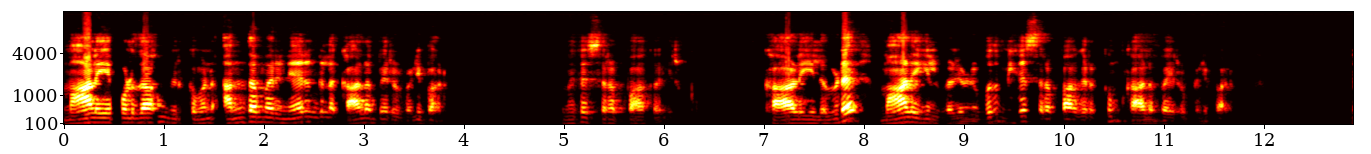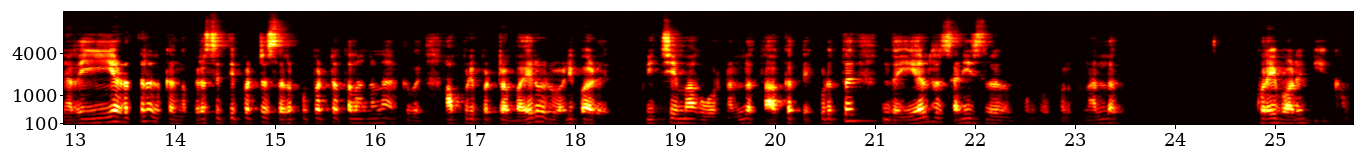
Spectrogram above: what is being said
மாலைய பொழுதாகவும் இருக்க வேண்டும். அந்த மாதிரி நேரங்கள்ல காலபேரர் வழிபாடு மிக சிறப்பாக இருக்கும். காலையில விட மாலையில் வழிபடும்போது மிக சிறப்பாக இருக்கும் கால பைரவர் வழிபாடு. நிறைய இடத்துல இருக்காங்க. பிரசித்தி பெற்ற சிறப்பு பெற்ற தலங்கள்லாம் இருக்குது. அப்படிப்பட்ட பைரவர் வழிபாடு நிச்சயமாக ஒரு நல்ல தாக்கத்தை கொடுத்து இந்த ஏழரை சனீஸ்வரர் உங்களுக்கு நல்ல குறைபாடு நீக்கும்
